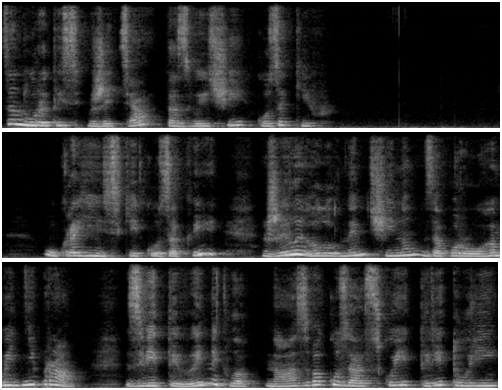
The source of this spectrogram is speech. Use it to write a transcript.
зануритись в життя та звичаї козаків. Українські козаки жили головним чином за порогами Дніпра. Звідти виникла назва козацької території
